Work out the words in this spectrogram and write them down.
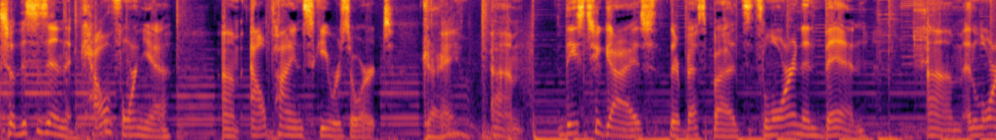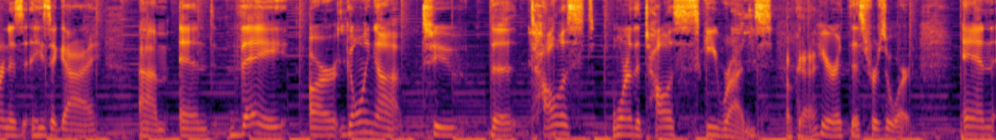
So this is in California, um, Alpine Ski Resort. Okay. Um, these two guys, they're best buds. It's Lauren and Ben. Um, and Lauren is he's a guy. Um, and they are going up to the tallest, one of the tallest ski runs Okay. here at this resort. And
